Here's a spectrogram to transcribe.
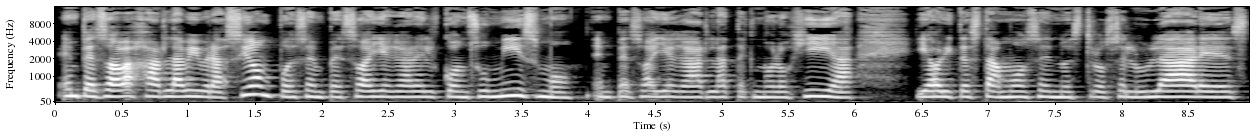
empezó a bajar la vibración, pues empezó a llegar el consumismo, empezó a llegar la tecnología y ahorita estamos en nuestros celulares,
